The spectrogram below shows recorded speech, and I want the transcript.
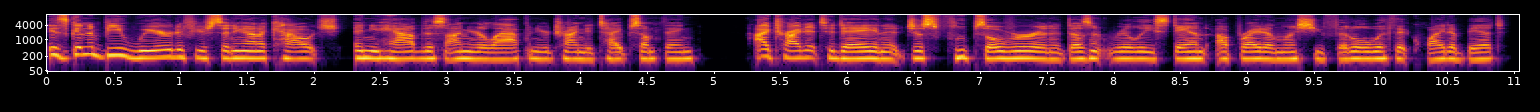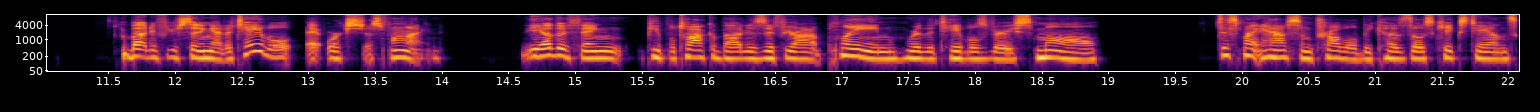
is going to be weird if you're sitting on a couch and you have this on your lap and you're trying to type something. I tried it today and it just floops over and it doesn't really stand upright unless you fiddle with it quite a bit. But if you're sitting at a table, it works just fine. The other thing people talk about is if you're on a plane where the table's very small, this might have some trouble because those kickstands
